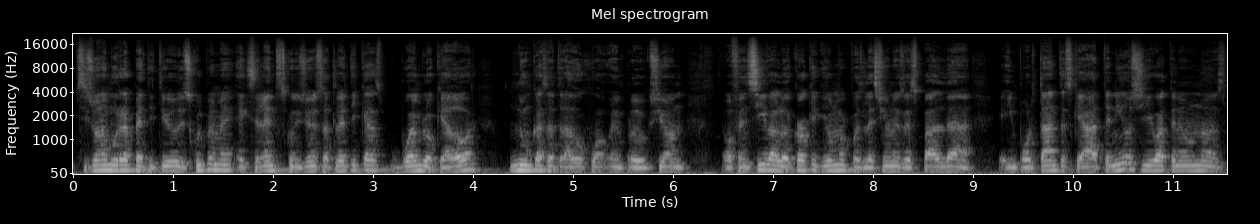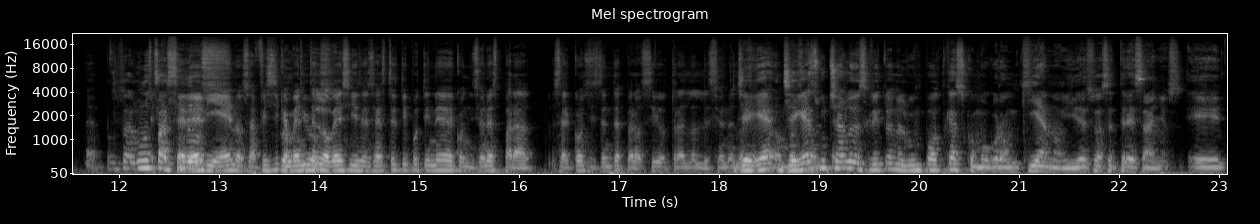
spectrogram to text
Si suena muy repetitivo, discúlpeme. Excelentes condiciones atléticas, buen bloqueador nunca se tradujo en producción ofensiva. Lo de Crockett Gilmore, pues lesiones de espalda importantes que ha tenido. Si llegó a tener unos, eh, pues, algunos es se ve bien, o sea, físicamente lo ves y dices, este tipo tiene condiciones para ser consistente, pero sí, otras las lesiones. Llegué, llegué a escucharlo descrito en algún podcast como gronquiano y de eso hace tres años. Eh,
